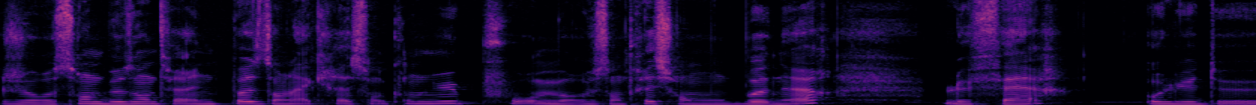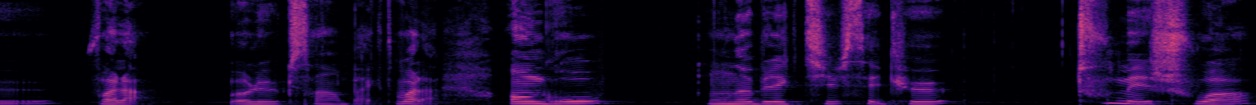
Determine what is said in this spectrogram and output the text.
je ressens le besoin de faire une pause dans la création de contenu pour me recentrer sur mon bonheur, le faire au lieu de... Voilà, au lieu que ça impacte. Voilà. En gros, mon objectif, c'est que tous mes choix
